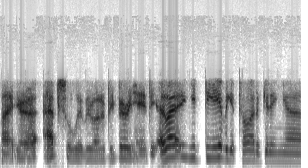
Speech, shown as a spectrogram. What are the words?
Mate, you're absolutely right. It'd be very handy. Uh, do you ever get tired of getting uh,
